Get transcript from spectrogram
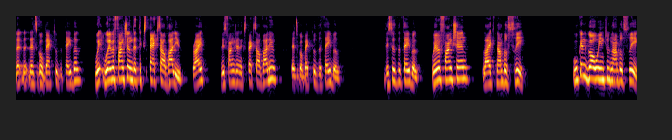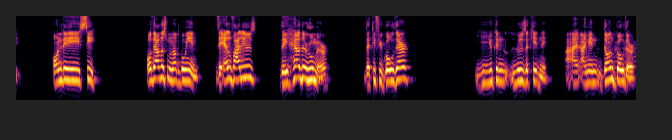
Let, us let, go back to the table. We, we have a function that expects R value, right? This function expects R value. Let's go back to the table. This is the table. We have a function like number three. Who can go into number three? Only C. All the others will not go in. The L values, they heard a rumor that if you go there, you can lose a kidney. I, I mean, don't go there.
